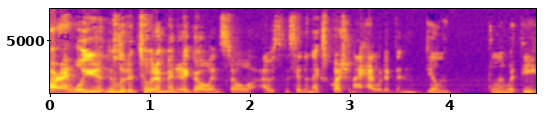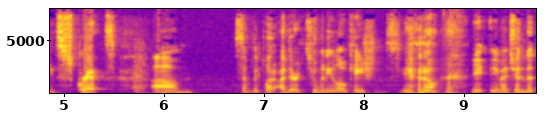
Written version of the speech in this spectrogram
All right. Well, you alluded to it a minute ago, and so I was going to say the next question I had would have been dealing dealing with the script. Um, simply put, are there too many locations? You know, you, you, mentioned that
